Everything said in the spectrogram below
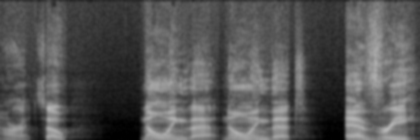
All right, so knowing that, knowing that every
